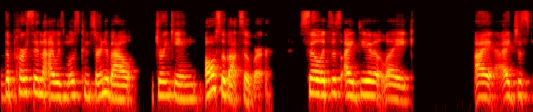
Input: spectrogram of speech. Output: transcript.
the person that I was most concerned about drinking also got sober. So it's this idea that like I I just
